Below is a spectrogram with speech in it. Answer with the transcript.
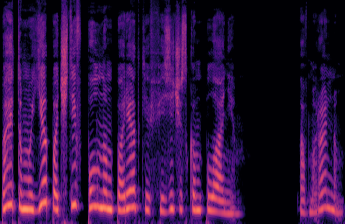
Поэтому я почти в полном порядке в физическом плане. А в моральном?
